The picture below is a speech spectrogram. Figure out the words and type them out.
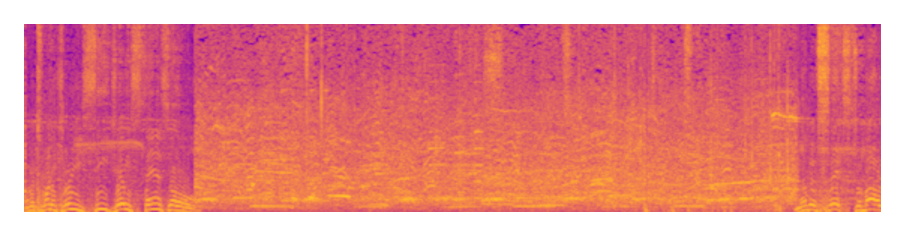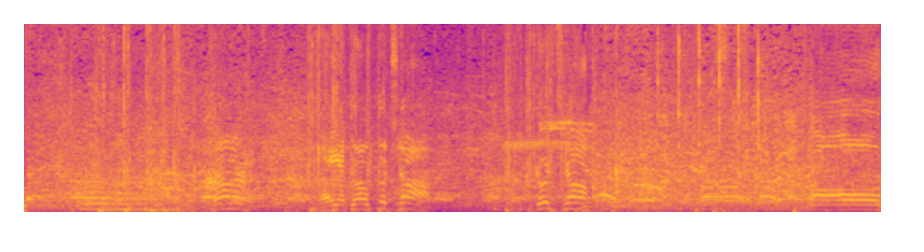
Number 23, CJ Stansel. Number six, Jamal. Counter. There you go. Good job. Good job. Oh.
